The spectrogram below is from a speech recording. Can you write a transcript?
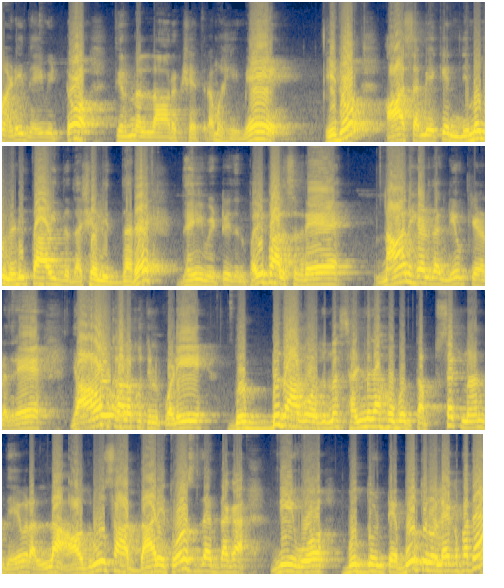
ಮಾಡಿ ದಯವಿಟ್ಟು ತಿರುನಲ್ಲಾರು ಕ್ಷೇತ್ರ ಮಹಿಮೆ. ಇದು ಆ ಸಮಯಕ್ಕೆ ನಿಮಗೆ ನಡೀತಾ ಇದ್ದ ದಶೆಯಲ್ಲಿದ್ದರೆ ದಯವಿಟ್ಟು ಇದನ್ನು ಪರಿಪಾಲಿಸಿದ್ರೆ ನಾನು ಹೇಳಿದಾಗ ನೀವು ಕೇಳಿದ್ರೆ ಯಾವ ಕಾಲಕ್ಕೂ ತಿಳ್ಕೊಳ್ಳಿ, ದೊಡ್ಡದಾಗೋದನ್ನ ಸಣ್ಣದಾಗ ಹೋಗೋದು ತಪ್ಸಕ್ ನಾನು ದೇವರಲ್ಲ. ಆದರೂ ಸಹ ದಾರಿ ತೋರಿಸದಿದ್ದಾಗ ನೀವು ಬುದ್ಧುಂಟೆ ಬೂತನು ಲೇಖಪತೆ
